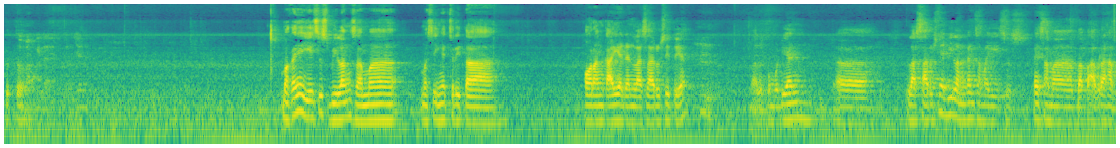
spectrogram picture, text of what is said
Betul. kebangkitan itu terjadi. Makanya Yesus bilang sama Masih ingat cerita Orang kaya dan Lazarus itu ya Lalu kemudian eh, Lazarusnya bilang kan sama Yesus Eh sama Bapak Abraham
